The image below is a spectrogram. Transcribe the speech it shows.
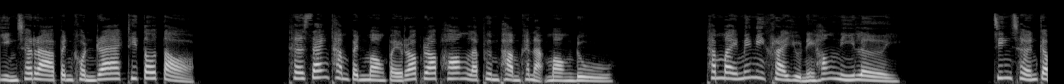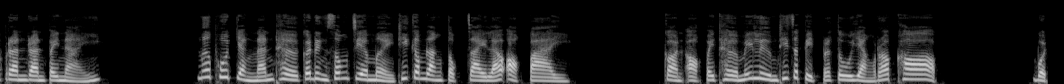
หญิงชราเป็นคนแรกที่โต้ตอบ เธอแซงทำเป็นมองไปรอบๆ ห้องและพึมพำขณะมองดูทำไมไม่มีใครอยู่ในห้องนี้เลยจิงเฉินกับรันรันไปไหน เมื่อพูดอย่างนั้นเธอก็ดึงซ่งเจียเหมยที่กำลังตกใจแล้วออกไป ก่อนออกไปเธอไม่ลืมที่จะปิดประตูอย่างรอบคอบ บท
